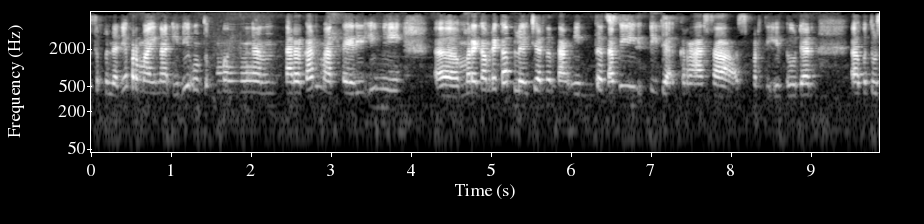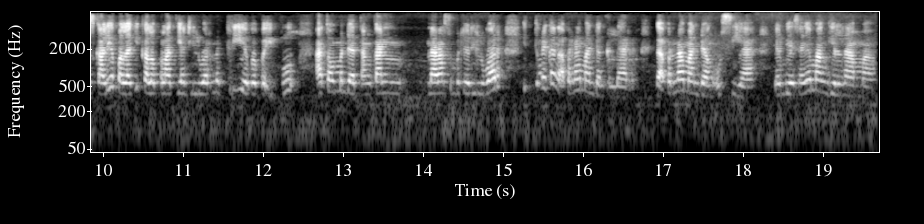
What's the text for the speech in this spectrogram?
sebenarnya permainan ini untuk mengantarkan materi ini. Mereka-mereka uh, belajar tentang ini tetapi tidak kerasa seperti itu. Dan uh, betul sekali apalagi kalau pelatihan di luar negeri ya Bapak Ibu atau mendatangkan narasumber dari luar itu mereka nggak pernah mandang gelar nggak pernah mandang usia dan biasanya manggil nama.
